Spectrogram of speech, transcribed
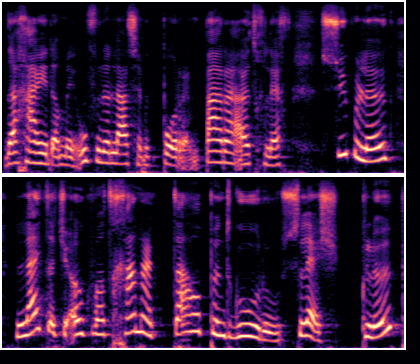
daar ga je dan mee oefenen. Laatst heb ik por en para uitgelegd. Superleuk. Lijkt dat je ook wat? Ga naar taal.guru slash club,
